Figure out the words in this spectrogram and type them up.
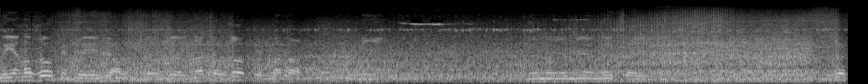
Ну я на жовтий приїжджав, вже почав жовтий нагадати мені. Думаю, блін, ну це так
